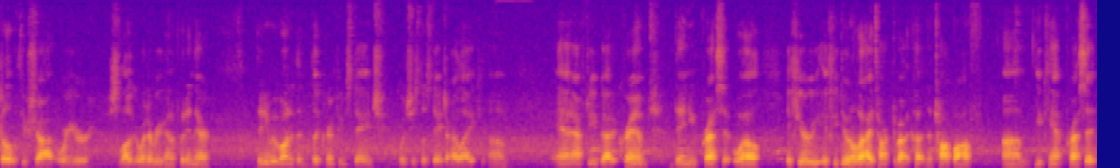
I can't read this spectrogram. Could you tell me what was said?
fill it with your shot or your slug or whatever you're going to put in there. Then you move on to the, the crimping stage, which is the stage I like. Um, and after you've got it crimped, then you press it. Well, if you're if you're doing what I talked about, cutting the top off, um, you can't press it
